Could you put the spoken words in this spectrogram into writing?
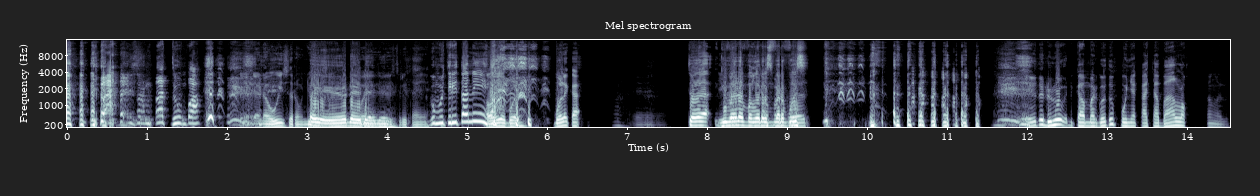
serem banget sumpah Danau UI serem Oh juga. sih. iya, udah, udah, udah. ceritanya. gue mau cerita nih Oh iya boleh. Boleh Kak. Coba gimana pengurus kamar perpus? gua- Ya, itu dulu di kamar gue tuh punya kaca balok tau gak lu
